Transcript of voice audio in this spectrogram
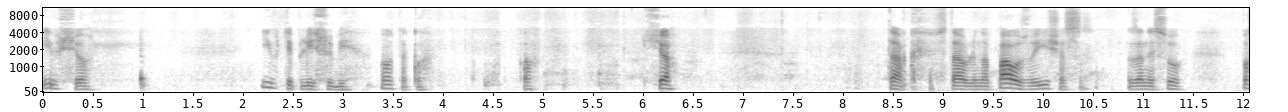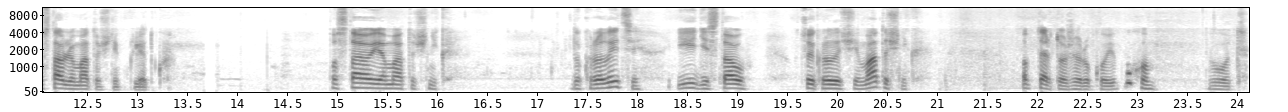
І все. І в теплі собі. Отако. О. Все. Так, ставлю на паузу і зараз занесу. Поставлю маточник в клітку. Поставив я маточник до кролиці і дістав в цей кроличий маточник. Обтер теж рукою пухом. Вот.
